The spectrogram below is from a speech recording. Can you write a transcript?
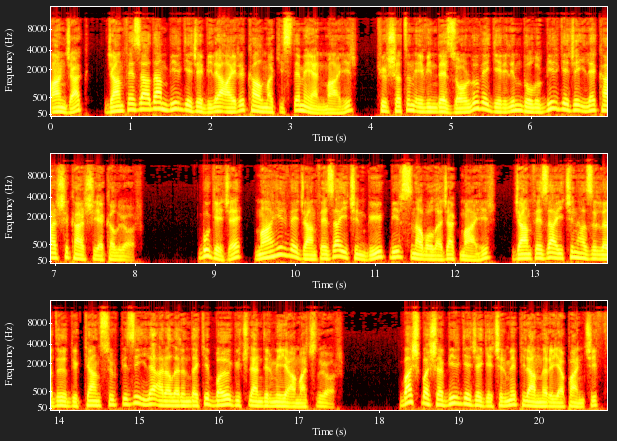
Ancak, Canfeza'dan bir gece bile ayrı kalmak istemeyen Mahir, Kürşat'ın evinde zorlu ve gerilim dolu bir gece ile karşı karşıya kalıyor. Bu gece, Mahir ve Canfeza için büyük bir sınav olacak Mahir, Canfeza için hazırladığı dükkan sürprizi ile aralarındaki bağı güçlendirmeyi amaçlıyor. Baş başa bir gece geçirme planları yapan çift,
